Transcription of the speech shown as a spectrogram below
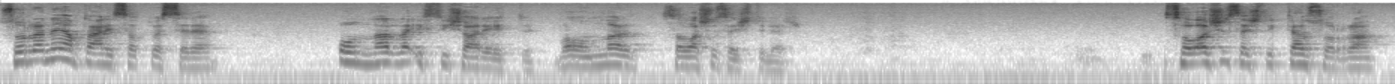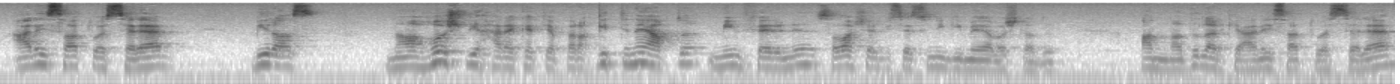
Sonra ne yaptı aleyhissalatü vesselam? Onlarla istişare etti. Ve onlar savaşı seçtiler. Savaşı seçtikten sonra aleyhissalatü vesselam biraz nahoş bir hareket yaparak gitti ne yaptı? Minferini, savaş elbisesini giymeye başladı. Anladılar ki aleyhissalatü vesselam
